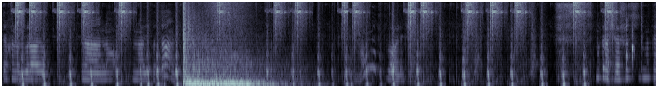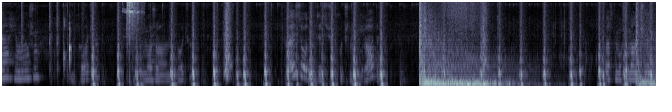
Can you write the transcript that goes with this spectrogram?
Трохи назбираю на, на, на катан. Ну, вони тут валять. Ну, коротше, а що це таке я можу? Не хочу. Можу, але не хочу. А я сьогодні тисячу хочу набирати. Просто максимально що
